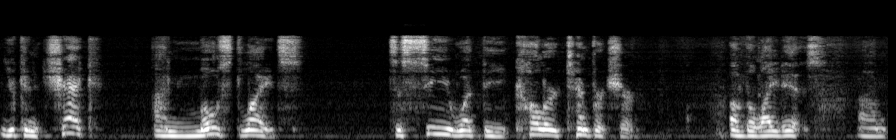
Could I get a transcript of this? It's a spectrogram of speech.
You can check on most lights to see what the color temperature of the light is. Um,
